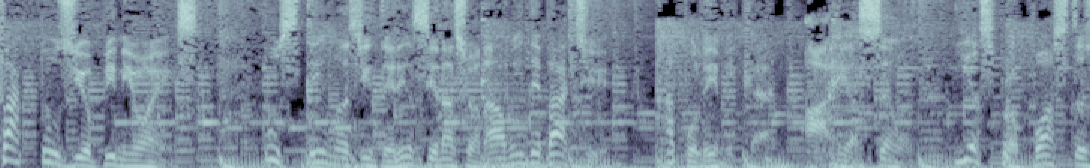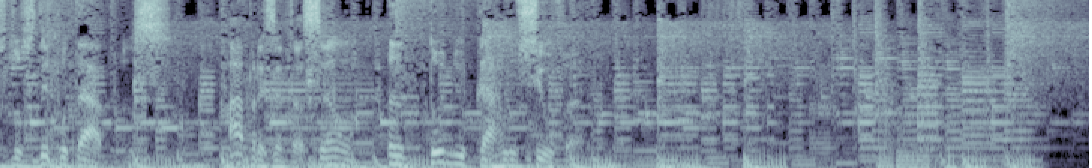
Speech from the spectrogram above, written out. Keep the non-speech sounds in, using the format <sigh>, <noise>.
Fatos e opiniões. Os temas de interesse nacional em debate. A polêmica, a reação e as propostas dos deputados. Apresentação: Antônio Carlos Silva.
